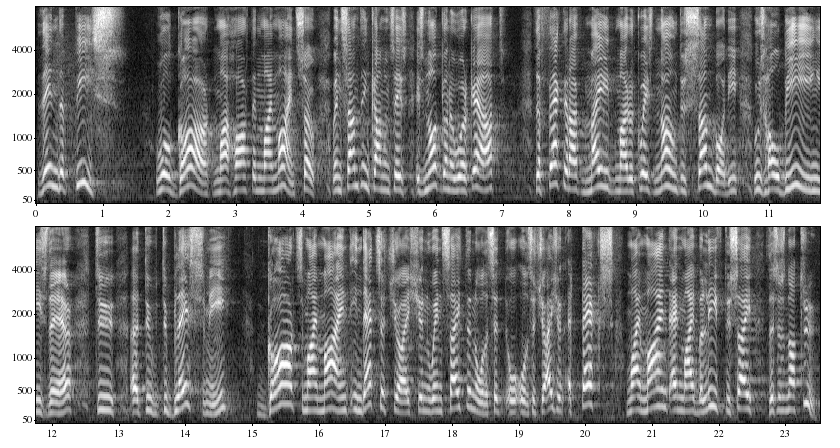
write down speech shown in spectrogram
then the peace will guard my heart and my mind. So when something comes and says it's not going to work out, the fact that I've made my request known to somebody whose whole being is there to, uh, to, to bless me guards my mind in that situation when Satan or the, or, or the situation attacks my mind and my belief to say, this is not true.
